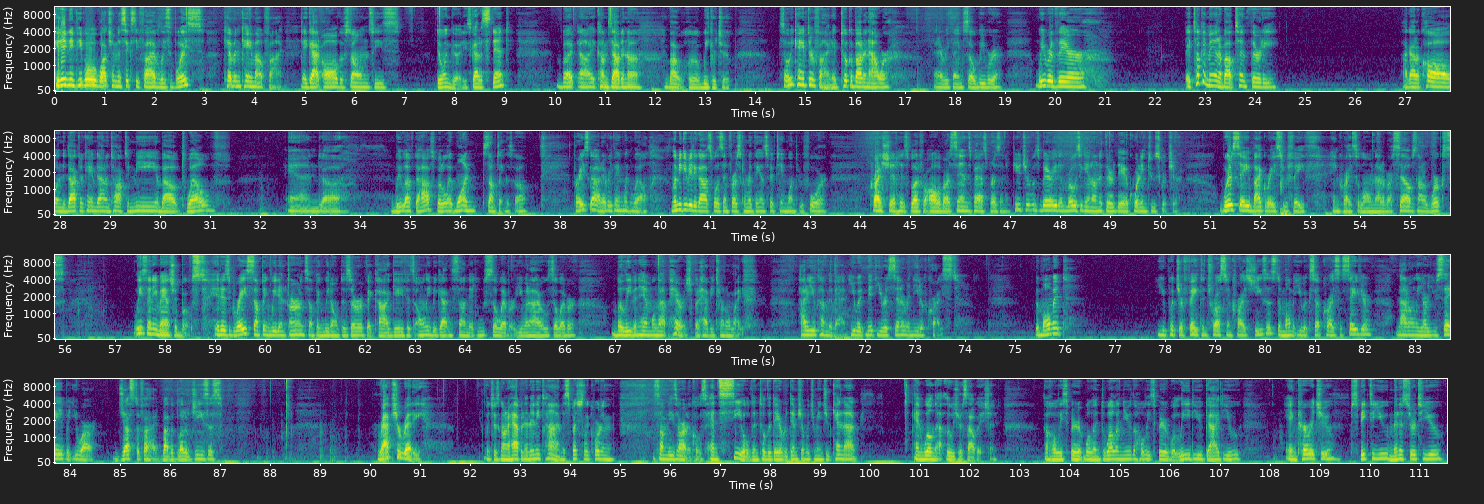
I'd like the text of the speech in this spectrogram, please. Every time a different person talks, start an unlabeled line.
Good evening, people. Watchwoman 65, Lisa Boyce. Kevin came out fine. They got all the stones. He's doing good. He's got a stent, but uh, it comes out in a about a week or two. So he came through fine. It took about an hour and everything. So we were we were there. They took him in about 10:30 I got a call, and the doctor came down and talked to me about 12. And uh, we left the hospital at 1 something. So praise God, everything went well. Let me give you the gospel. It's in 1 Corinthians 15 1 through 4. Christ shed his blood for all of our sins, past, present, and future, was buried, and rose again on the third day according to Scripture. We're saved by grace through faith in Christ alone, not of ourselves, not of works Least any man should boast. It is grace, something we didn't earn, something we don't deserve, that God gave his only begotten Son, that whosoever, you and I are whosoever, believe in him will not perish, but have eternal life. How do you come to that? You admit you're a sinner in need of Christ. The moment you put your faith and trust in Christ Jesus, the moment you accept Christ as Savior, not only are you saved, but you are justified by the blood of Jesus rapture ready, which is going to happen at any time, especially according to some of these articles, and sealed until the day of redemption, which means you cannot and will not lose your salvation. The Holy Spirit will indwell in you. The Holy Spirit will lead you, guide you, encourage you, speak to you, minister to you,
